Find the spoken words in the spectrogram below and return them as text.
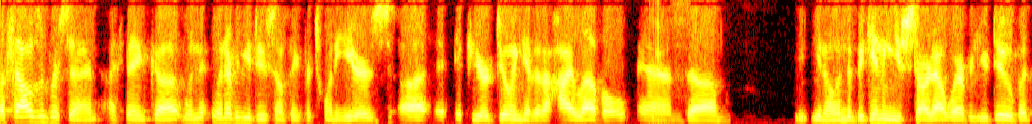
A thousand percent. I think uh, when, whenever you do something for 20 years, uh, if you're doing it at a high level, and yes. um, you know, in the beginning you start out wherever you do, but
